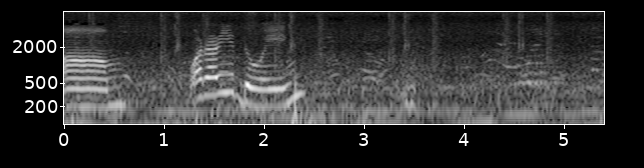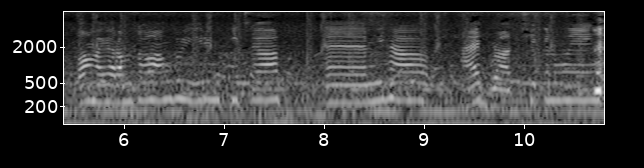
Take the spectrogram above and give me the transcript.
Um, what are you doing? Oh my god, I'm so hungry eating pizza. And we have, I brought chicken wings,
